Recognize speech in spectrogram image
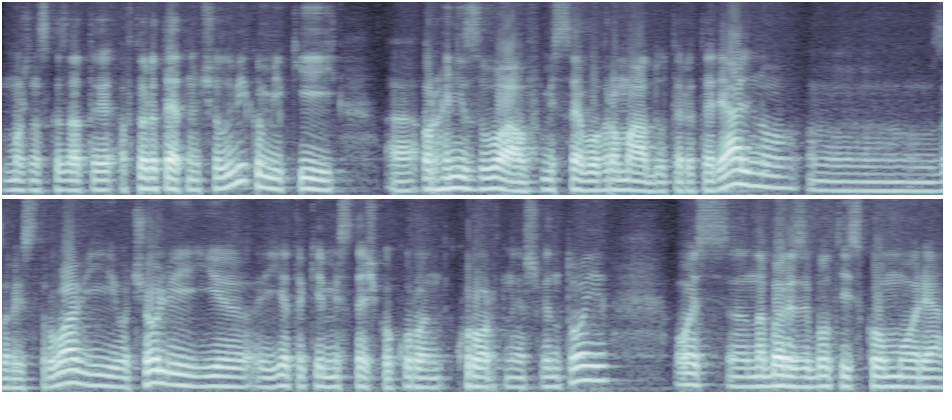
можна сказати, авторитетним чоловіком, який е, організував місцеву громаду територіальну, е, зареєстрував її, очолює її. Є таке містечко курортне Швінтої, ось на березі Балтійського моря.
